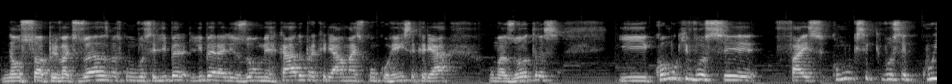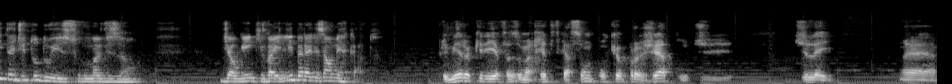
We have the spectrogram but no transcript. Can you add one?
não só privatizou elas, mas como você liber, liberalizou o mercado para criar mais concorrência, criar umas outras. E como que você faz, como que você cuida de tudo isso numa visão de alguém que vai liberalizar o mercado? Primeiro eu queria fazer uma retificação, porque o projeto de, de lei é,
